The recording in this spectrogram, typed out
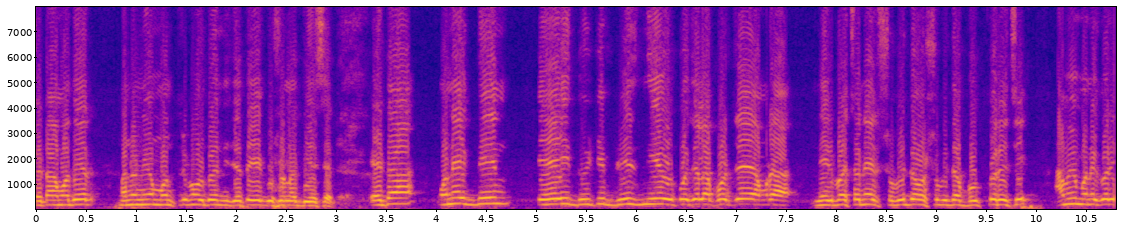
সেটা আমাদের মাননীয় মন্ত্রী মহোদয় নিজে থেকে ঘোষণা দিয়েছেন। এটা অনেক দিন এই দুইটি ব্রিজ নিয়ে উপজেলা পর্যায়ে আমরা নির্বাচনের সুবিধা অসুবিধা ভোগ করেছি। আমি মনে করি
